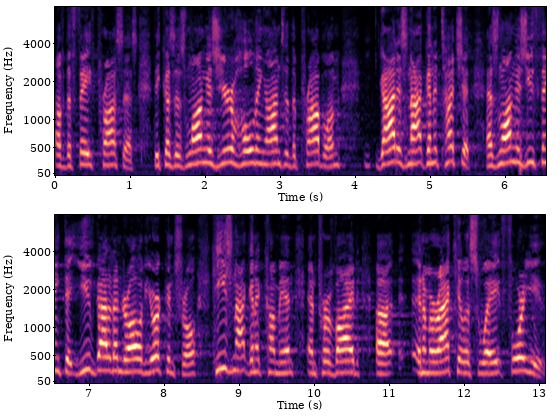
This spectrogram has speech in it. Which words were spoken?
of the faith process because as long as you're holding on to the problem, God is not going to touch it. As long as you think that you've got it under all of your control, He's not going to come in and provide uh, in a miraculous way for you.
